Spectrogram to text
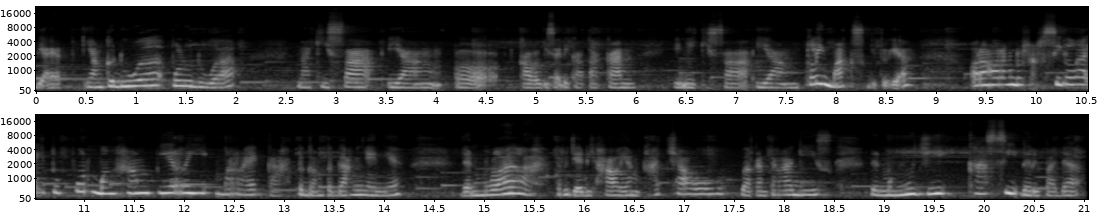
di ayat yang ke-22, nah kisah yang uh, kalau bisa dikatakan ini kisah yang klimaks gitu ya. Orang-orang Dursila itu pun menghampiri mereka tegang-tegangnya ini ya dan mulailah terjadi hal yang kacau, bahkan tragis, dan menguji kasih daripada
